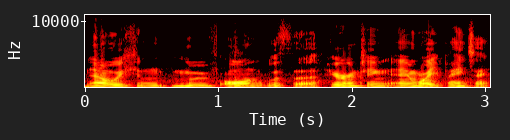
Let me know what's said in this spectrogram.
Now we can move on with the parenting and weight painting.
